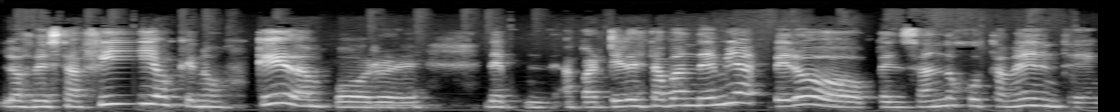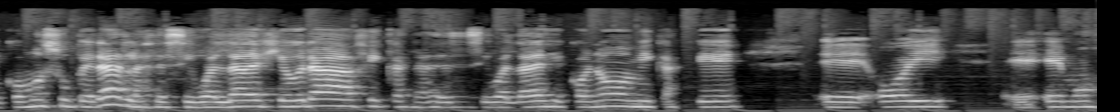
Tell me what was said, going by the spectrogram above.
los desafíos que nos quedan por, eh, a partir de esta pandemia, pero pensando justamente en cómo superar las desigualdades geográficas, las desigualdades económicas que eh, hoy hemos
